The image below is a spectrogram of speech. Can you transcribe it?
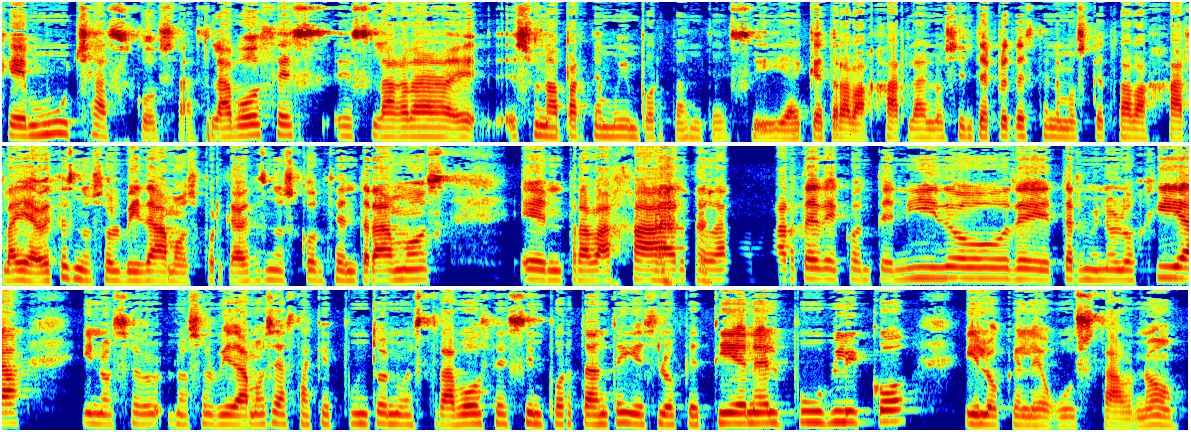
que muchas cosas. La voz es, es, la, es una parte muy importante, sí, hay que trabajarla. Los intérpretes tenemos que trabajarla y a veces nos olvidamos porque a veces nos concentramos en trabajar toda la parte de contenido, de terminología y nos, nos olvidamos de hasta qué punto nuestra voz es importante y es lo que tiene el público y lo que le gusta o no.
